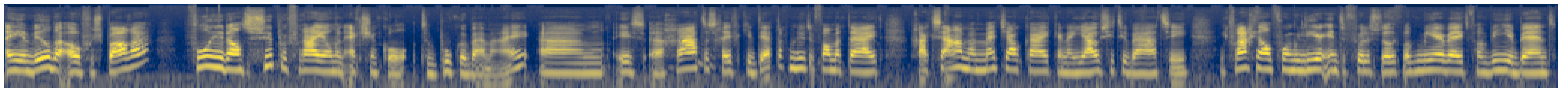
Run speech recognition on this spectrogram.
en je wil daarover sparren Voel je dan super vrij om een action call te boeken bij mij. Um, is uh, gratis, geef ik je 30 minuten van mijn tijd. Ga ik samen met jou kijken naar jouw situatie. Ik vraag je al een formulier in te vullen, zodat ik wat meer weet van wie je bent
